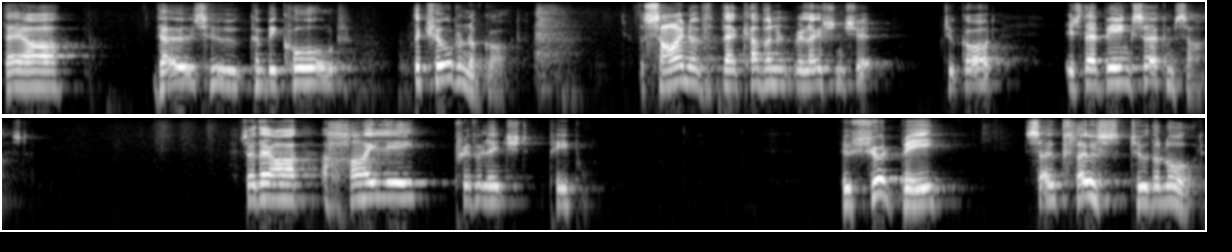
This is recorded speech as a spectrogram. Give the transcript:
They are those who can be called the children of God. The sign of their covenant relationship to God is their being circumcised. So they are a highly privileged people who should be so close to the Lord,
